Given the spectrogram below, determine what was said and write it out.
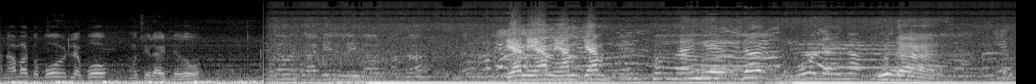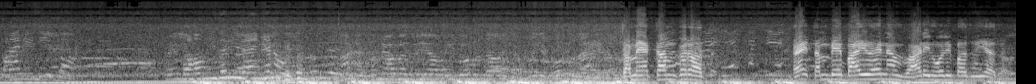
અને આમાં તો બહુ એટલે બહુ ઊંચી રાઇડ છે જુઓ. કેમ એમ એમ કેમ? ઉધર તમે એક કામ કરો હે તમે બે ભાઈઓ હે ને આમ વાડીને ઓલી બાજુ યાદ આવો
